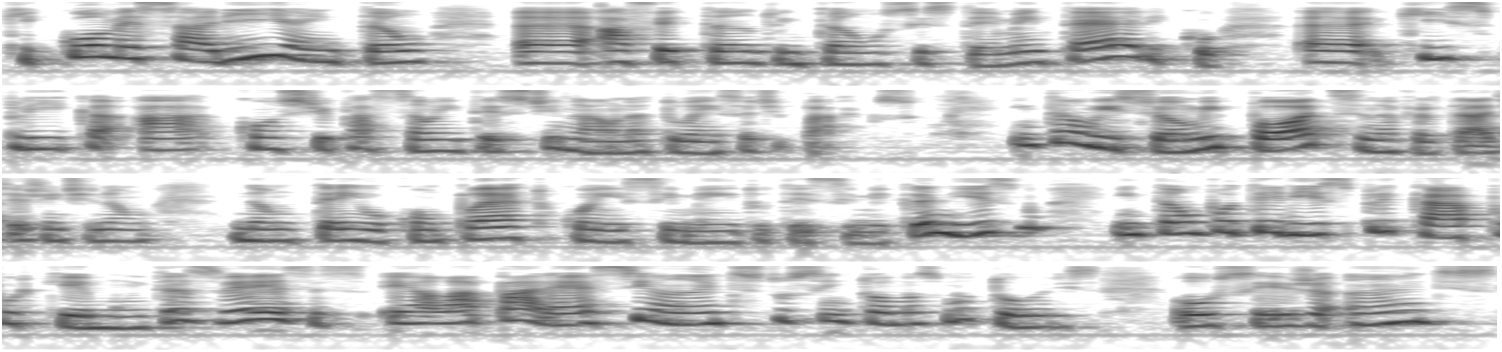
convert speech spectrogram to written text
que começaria, então, eh, afetando, então, o sistema entérico, eh, que explica a constipação intestinal na doença de Parkinson. Então, isso é uma hipótese, na verdade, a gente não, não tem o completo conhecimento desse esse mecanismo, então poderia explicar por que muitas vezes ela aparece antes dos sintomas motores, ou seja, antes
